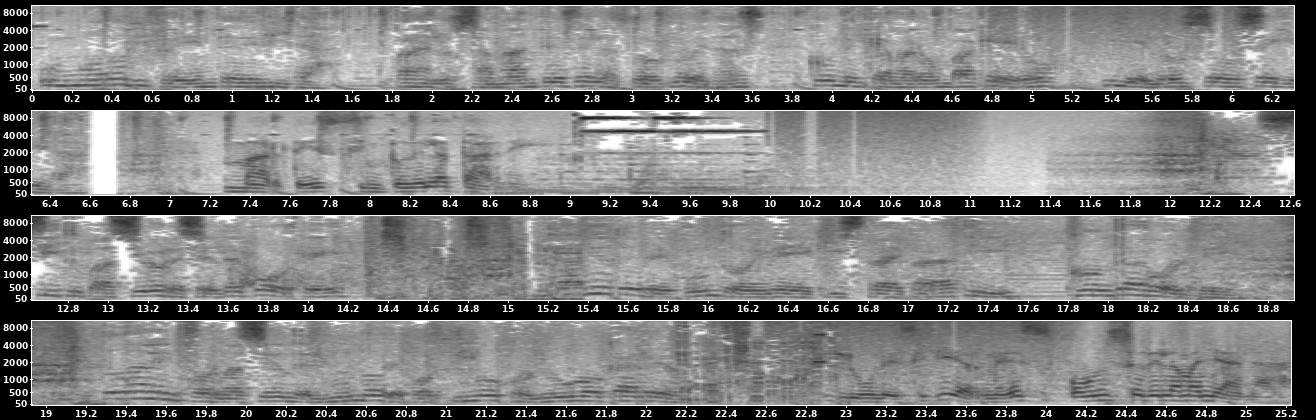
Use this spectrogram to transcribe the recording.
Un modo diferente de vida para los amantes de las dos ruedas con el camarón vaquero y el oso ceguera. Martes 5 de la tarde. Si tu pasión es el deporte, RadioTV.mx trae para ti Contragolpe. Toda la información del mundo deportivo con Hugo Carreón. Lunes y viernes, 11 de la mañana.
